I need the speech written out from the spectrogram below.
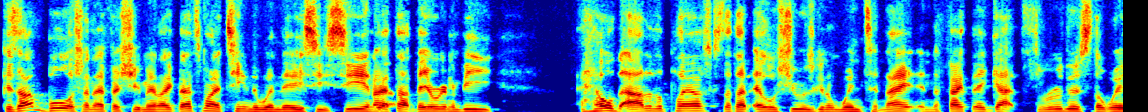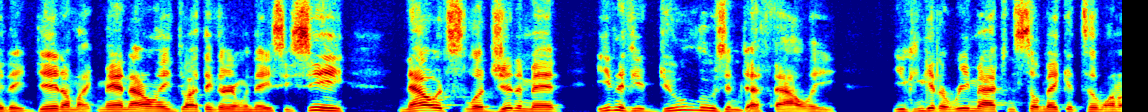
Because I'm bullish on FSU, man. Like that's my team to win the ACC, and I thought they were going to be held out of the playoffs because I thought LSU was going to win tonight. And the fact they got through this the way they did, I'm like, man. Not only do I think they're going to win the ACC, now it's legitimate. Even if you do lose in Death Valley, you can get a rematch and still make it to one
